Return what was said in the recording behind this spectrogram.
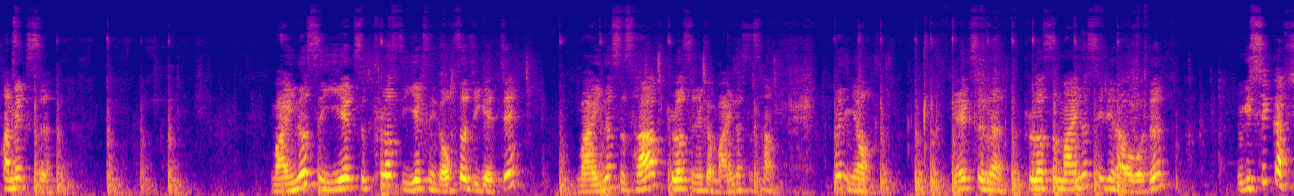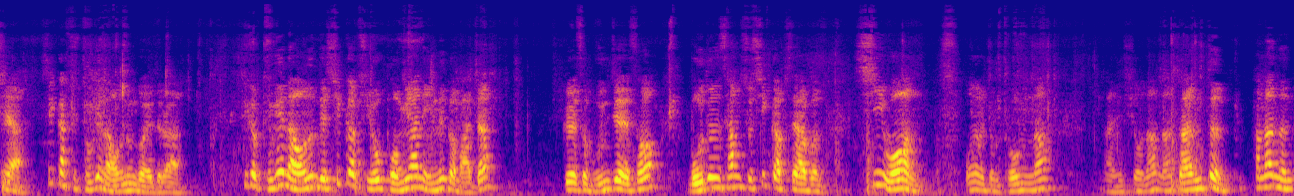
3x 마이너스 2x 플러스 2x니까 없어지겠지? 마이너스 4 플러스니까 마이너스 3은 0 x는 플러스 마이너스 1이 나오거든? 여기 c값이야. C값이 두 개 나오는 거야 얘들아. C값 두 개 나오는데 c값이 요 범위 안에 있는 거 맞아? 그래서 문제에서 모든 상수 c값의 합은 c1 오늘 좀 더웠나? 안 시원하나? 자 아무튼 하나는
